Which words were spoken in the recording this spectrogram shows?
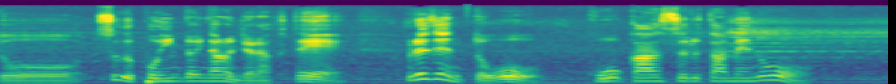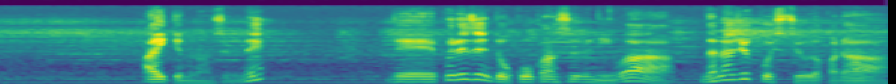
と、すぐポイントになるんじゃなくて、プレゼントを交換するためのアイテムなんですよね。で、プレゼントを交換するには70個必要だから、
